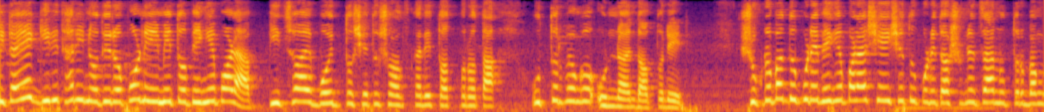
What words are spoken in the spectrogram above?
সিটাইয়ে গিরিধারী নদীর ওপর নির্মিত ভেঙে পড়া বিজয় বৈদ্য সেতু সংস্কারের তৎপরতা উত্তরবঙ্গ উন্নয়ন দপ্তরের। শুক্রবার দুপুরে ভেঙে পড়া সেই সেতু পরিদর্শনে যান উত্তরবঙ্গ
